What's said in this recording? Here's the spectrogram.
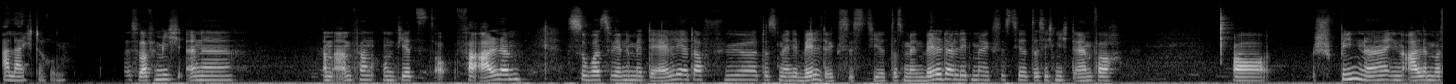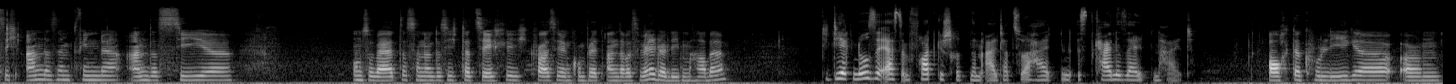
Erleichterung. Es war für mich eine am Anfang und jetzt vor allem sowas wie eine Medaille dafür, dass meine Welt existiert, dass mein Welterleben existiert, dass ich nicht einfach äh, spinne in allem, was ich anders empfinde, anders sehe und so weiter, sondern dass ich tatsächlich quasi ein komplett anderes Welterleben habe. Die Diagnose erst im fortgeschrittenen Alter zu erhalten, ist keine Seltenheit. Auch der Kollege ähm,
